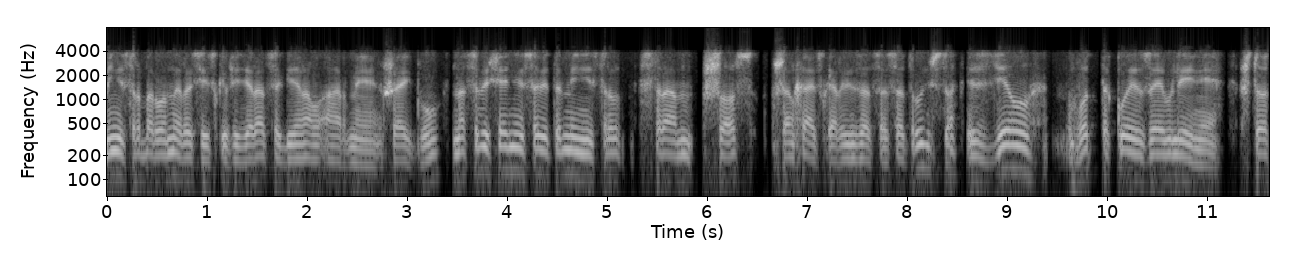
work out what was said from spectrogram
министр обороны Российской Федерации генерал армии Шойгу на совещании Совета министров стран ШОС Шанхайская организация сотрудничества сделал вот такое заявление, что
